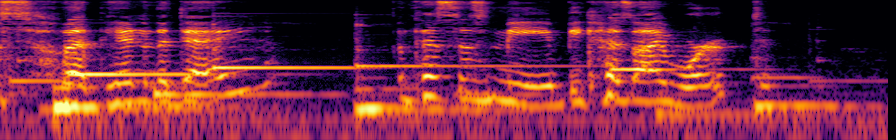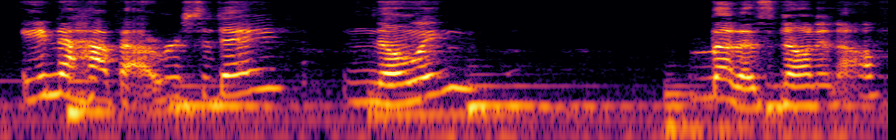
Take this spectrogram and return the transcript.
So at the end of the day, this is me because I worked eight and a half hours a day, knowing that it's not enough,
